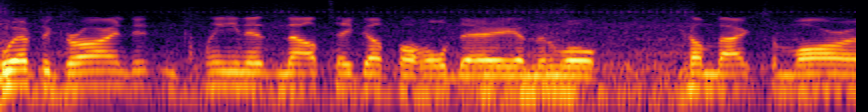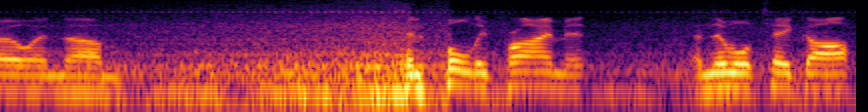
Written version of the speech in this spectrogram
we have to grind it and clean it and that'll take up a whole day and then we'll come back tomorrow and um, and fully prime it and then we'll take off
